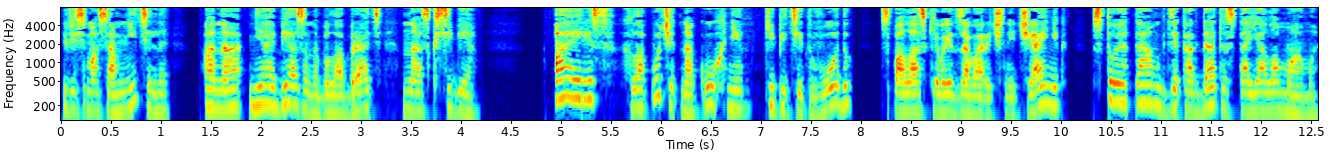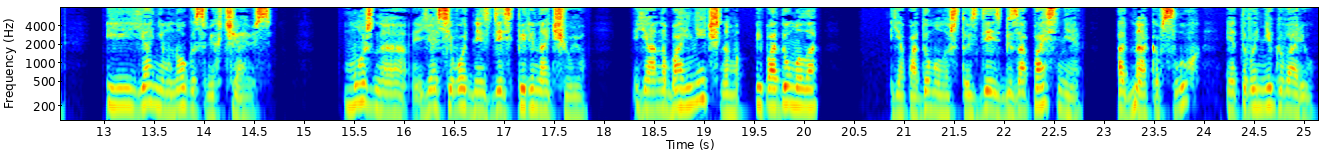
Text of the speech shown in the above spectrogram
весьма сомнительны, она не обязана была брать нас к себе. Айрис хлопочет на кухне, кипятит воду, споласкивает заварочный чайник, стоя там, где когда-то стояла мама, и я немного смягчаюсь. «Можно я сегодня здесь переночую? Я на больничном и подумала...» Я подумала, что здесь безопаснее, однако вслух этого не говорю.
